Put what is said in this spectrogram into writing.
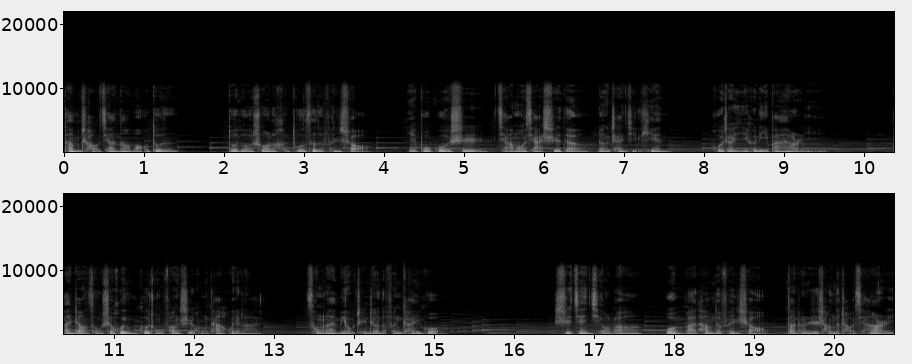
他们吵架闹矛盾，多多说了很多次的分手，也不过是假模假式的冷战几天，或者一个礼拜而已。班长总是会用各种方式哄她回来，从来没有真正的分开过。时间久了，我们把他们的分手当成日常的吵架而已。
